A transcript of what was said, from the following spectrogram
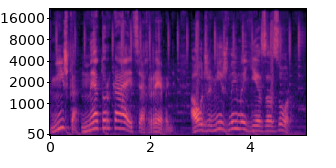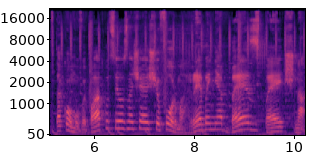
ніжка не торкається гребеня, а отже, між ними є зазор. Такому випадку це означає, що форма гребеня безпечна.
